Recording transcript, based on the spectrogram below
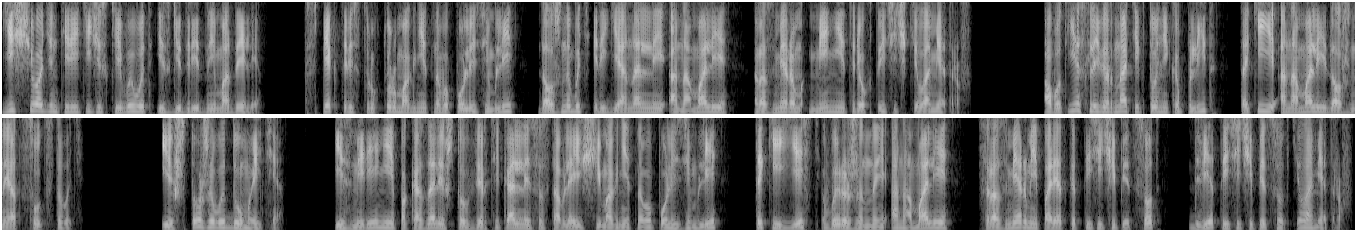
Еще один теоретический вывод из гидридной модели. В спектре структур магнитного поля Земли должны быть региональные аномалии размером менее 3000 километров. А вот если верна тектоника плит, такие аномалии должны отсутствовать. И что же вы думаете? Измерения показали, что в вертикальной составляющей магнитного поля Земли таки есть выраженные аномалии с размерами порядка 1500-2500 километров.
